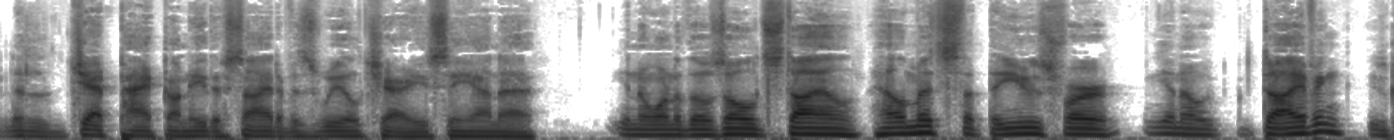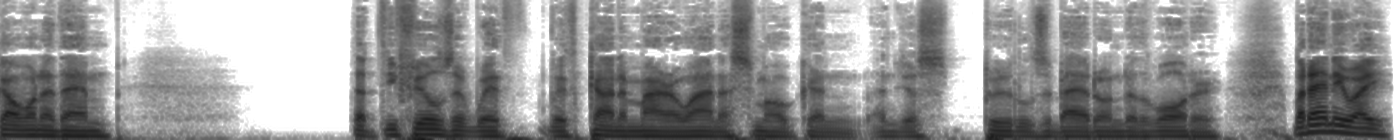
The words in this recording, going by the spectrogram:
little jetpack on either side of his wheelchair, you see, and a, you know, one of those old style helmets that they use for, you know, diving. He's got one of them that he fills it with, with kind of marijuana smoke and, and just poodles about under the water. But anyway,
